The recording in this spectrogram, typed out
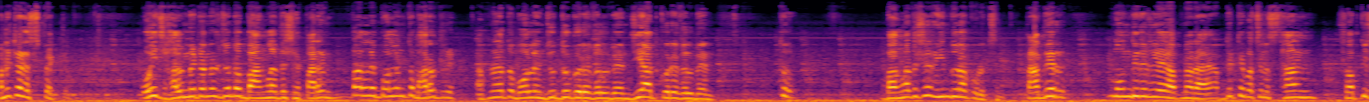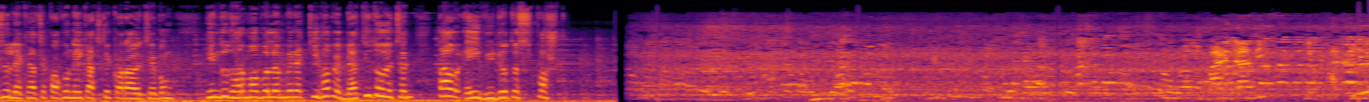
অনেকটা রেসপেক্টেড ওই ঝাল মেটানোর জন্য বাংলাদেশে, পারেন, পারলে বলেন তো ভারতে আপনারা তো বলেন, যুদ্ধ করে ফেলবেন জিয়াদ করে ফেলবেন। তো বাংলাদেশের হিন্দুরা করেছেন। তাদের মন্দিরে যে আপনারা দেখতে পাচ্ছেন স্থান, সবকিছু লেখা আছে, কখন এই কাজটি করা হয়েছে এবং হিন্দু ধর্মাবলম্বীরা কীভাবে ব্যতীত হয়েছেন, তাও এই ভিডিওতে স্পষ্ট। বাড়ি যাচ্ছি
